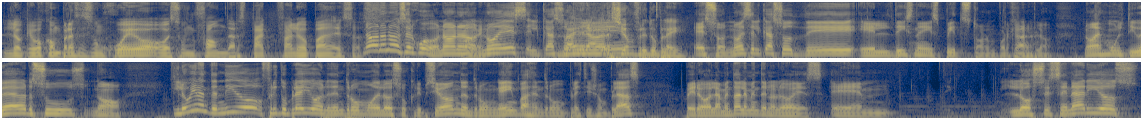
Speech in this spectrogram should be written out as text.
lo que vos compras es un juego o es un Founders Pack falopa de esos. No, no, no es el juego. No, no, no. No es el caso No hay de. una versión free to play. Eso, no es el caso de el Disney Speedstorm, por Claro. ejemplo. No es multiversus, no. Y lo hubiera entendido free to play dentro de un modelo de suscripción, dentro de un Game Pass, dentro de un PlayStation Plus, pero lamentablemente no lo es. Eh, los escenarios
